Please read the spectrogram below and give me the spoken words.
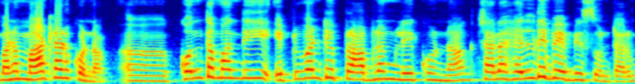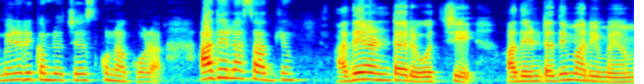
మనం మాట్లాడుకున్నాం కొంతమంది ఎటువంటి ప్రాబ్లం లేకుండా చాలా హెల్దీ బేబీస్ ఉంటారు మేనరికంలో చేసుకున్నా కూడా అది ఎలా సాధ్యం అదే అంటారు వచ్చి అదేంటది మరి మేము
